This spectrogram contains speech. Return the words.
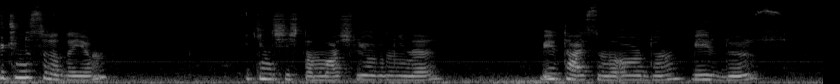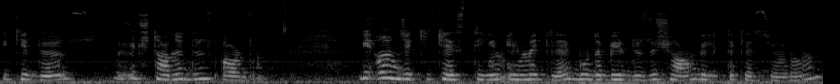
Üçüncü sıradayım. İkinci şişten başlıyorum yine. Bir tersimi ördüm. Bir düz, iki düz ve üç tane düz ördüm. Bir önceki kestiğim ilmekle burada bir düzü şu an birlikte kesiyorum.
